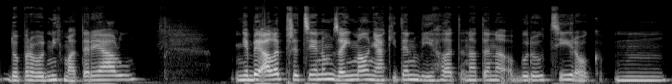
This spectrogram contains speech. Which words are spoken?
doprovodných materiálů. Mě by ale přeci jenom zajímal nějaký ten výhled na ten budoucí rok. Hmm,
